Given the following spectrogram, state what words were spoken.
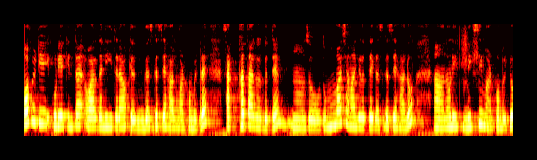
ಕಾಫಿ ಟೀ ಕುಡಿಯೋಕ್ಕಿಂತ ವಾರದಲ್ಲಿ ಈ ಥರ ಗಸಗಸೆ ಹಾಲು ಮಾಡ್ಕೊಂಬಿಟ್ರೆ ಸಖತ್ತಾಗುತ್ತೆ ಸೊ ತುಂಬ ಚೆನ್ನಾಗಿರುತ್ತೆ ಗಸಗಸೆ ಹಾಲು. ನೋಡಿ, ಮಿಕ್ಸಿ ಮಾಡ್ಕೊಂಬಿಟ್ಟು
